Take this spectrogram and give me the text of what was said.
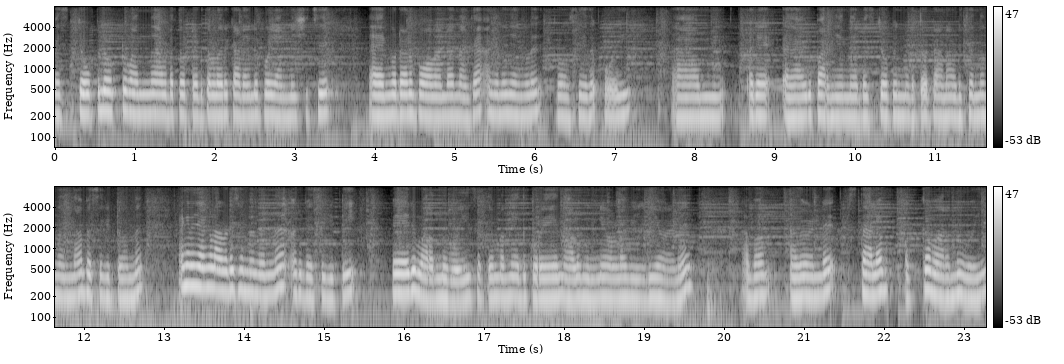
ബസ് സ്റ്റോപ്പിലോട്ട് വന്ന് അവിടെ തൊട്ടടുത്തുള്ള ഒരു കടയിൽ പോയി അന്വേഷിച്ച് എങ്ങോട്ടാണ് പോവേണ്ടതെന്നൊക്കെ അങ്ങനെ ഞങ്ങൾ ക്രോസ് ചെയ്ത് പോയി. ഒരു അവർ പറഞ്ഞു തന്നെ ബസ് സ്റ്റോപ്പിന്റെ അടുത്തോട്ടാണ് അവിടെ ചെന്ന് നിന്നാൽ ബസ് കിട്ടുമെന്ന്. അങ്ങനെ ഞങ്ങൾ അവിടെ ചെന്ന് നിന്ന് ഒരു ബസ് കിട്ടി. പേര് മറന്നുപോയി. സത്യം പറഞ്ഞാൽ അത് കുറേ നാൾ മുന്നേ ഉള്ള വീഡിയോ ആണ്. അപ്പം അതുകൊണ്ട് സ്ഥലം ഒക്കെ മറന്നുപോയി.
